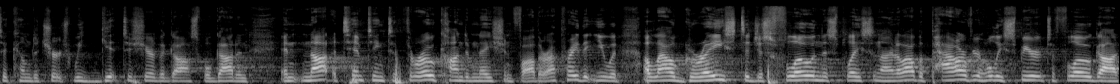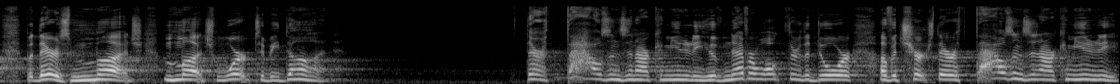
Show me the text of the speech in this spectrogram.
to come to church. We get to share the gospel, God, and, and not attempting to throw condemnation, Father. I pray that you would allow grace to just flow in this place tonight. Allow the power of your Holy Spirit to flow, God. But there is much, much work to be done. There are thousands in our community who have never walked through the door of a church. There are thousands in our community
